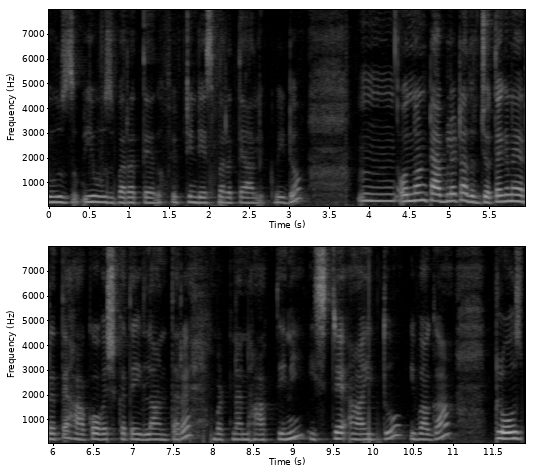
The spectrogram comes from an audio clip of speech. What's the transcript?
ಯೂಸ್ ಯೂಸ್ ಬರುತ್ತೆ ಅದು. ಫಿಫ್ಟೀನ್ ಡೇಸ್ ಬರುತ್ತೆ ಆ ಲಿಕ್ವಿಡು ಒಂದೊಂದು ಟ್ಯಾಬ್ಲೆಟ್ ಅದ್ರ ಜೊತೆಗೇ ಇರುತ್ತೆ, ಹಾಕೋ ಅವಶ್ಯಕತೆ ಇಲ್ಲ ಅಂತಾರೆ ಬಟ್ ನಾನು ಹಾಕ್ತೀನಿ. ಇಷ್ಟೇ ಆಯಿತು. ಇವಾಗ ಕ್ಲೋಸ್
